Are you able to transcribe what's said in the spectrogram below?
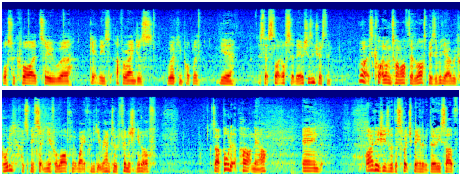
what's required to uh, get these upper ranges working properly. Yeah, just that slight offset there, which is interesting. Right, it's quite a long time after the last piece of video I recorded. It's been sitting here for a while from it, waiting for me to get around to finishing it off. So I pulled it apart now, and I had issues with the switch being a little bit dirty, so I've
